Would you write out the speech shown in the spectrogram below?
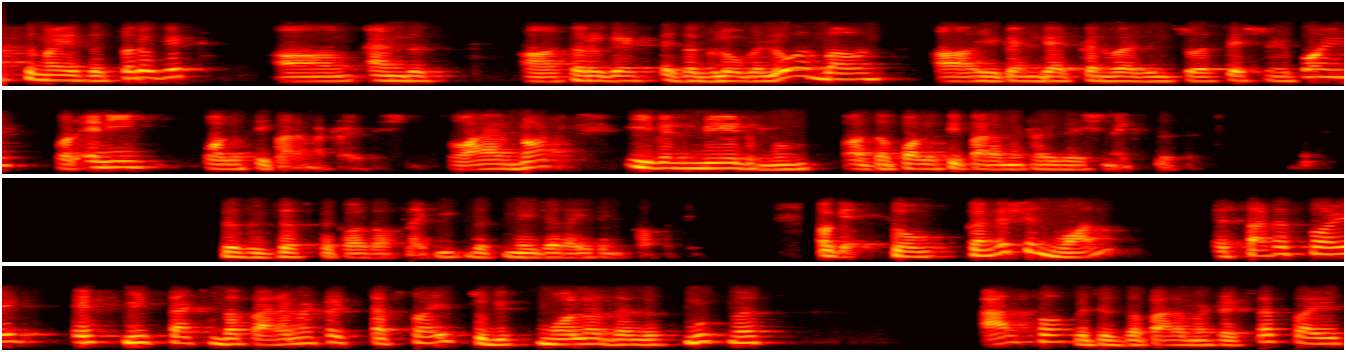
maximize the surrogate, um, and this uh, surrogate is a global lower bound, uh, you can get convergence to a stationary point for any policy parameterization. So I have not even made uh, the policy parameterization explicit. This is just because of like this majorizing property. Okay, so condition one is satisfied if we set the parametric step size to be smaller than the smoothness. Alpha, which is the parametric step size,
